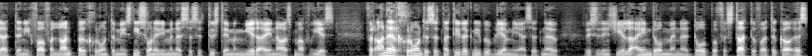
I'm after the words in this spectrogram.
dat in die geval van landbougrond 'n mens nie sonder die minister se toestemming mede-eienaars mag wees. Vir ander grond is dit natuurlik nie 'n probleem nie. As dit nou residensiële eiendom in 'n dorp of 'n stad of wat ook al is,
